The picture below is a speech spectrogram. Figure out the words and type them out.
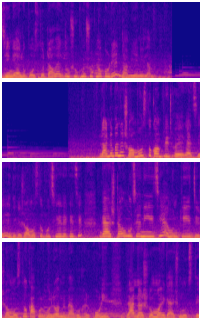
ঝিঙে আলু পোস্তটাও একদম শুকনো শুকনো করে নামিয়ে নিলাম। রান্নাবান্না সমস্ত কমপ্লিট হয়ে গেছে। এদিকে সমস্ত গুছিয়ে রেখেছি। গ্যাসটাও মুছে নিয়েছি, এমনকি যে সমস্ত কাপড়গুলো আমি ব্যবহার করি, রান্নার সময় গ্যাস মুছতে,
